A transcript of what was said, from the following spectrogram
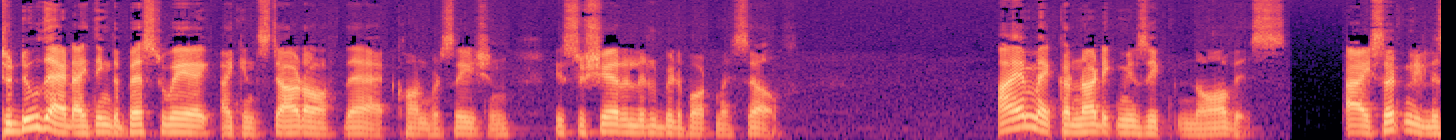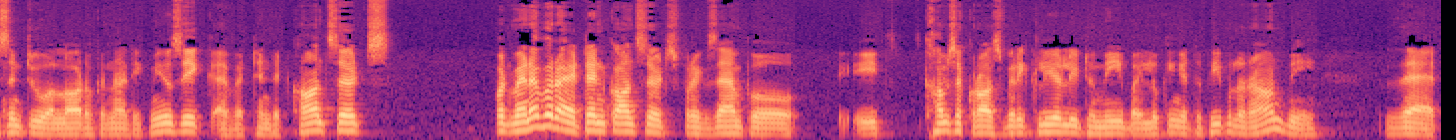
To do that, I think the best way I can start off that conversation is to share a little bit about myself. I am a Carnatic music novice. I certainly listen to a lot of Carnatic music, I've attended concerts, but whenever I attend concerts, for example, it comes across very clearly to me by looking at the people around me that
